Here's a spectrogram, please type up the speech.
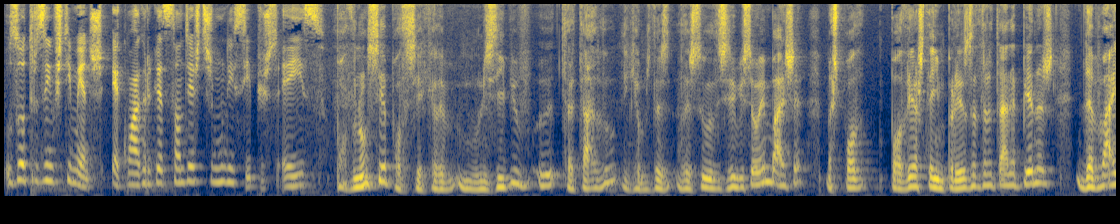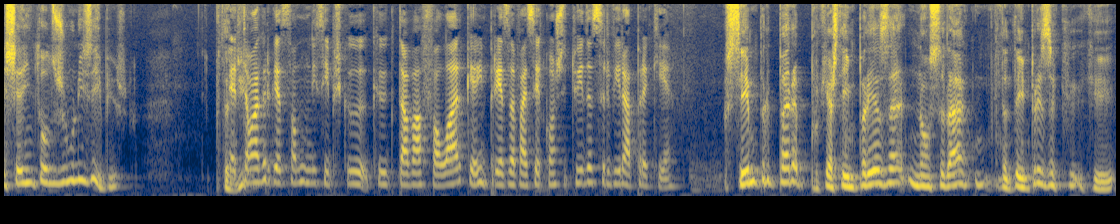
Os outros investimentos é com a agregação destes municípios, é isso? Pode não ser, pode ser cada município tratado, digamos, da, da sua distribuição em baixa, mas pode, pode esta empresa tratar apenas da baixa em todos os municípios. Portanto, então a agregação de municípios que, que, que estava a falar, que a empresa vai ser constituída, servirá para quê? Sempre para. Porque esta empresa não será. Portanto, a empresa que, que,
